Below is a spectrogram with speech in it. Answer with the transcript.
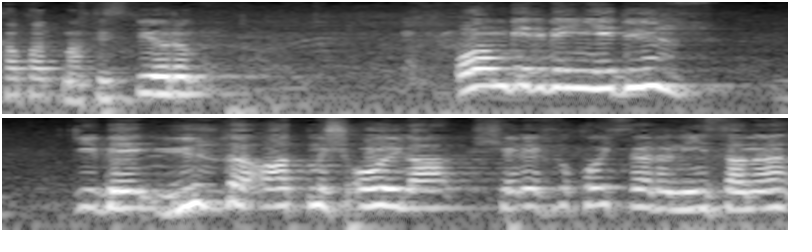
kapatmak istiyorum. 11.700 gibi yüzde 60 oyla Şerefli Koçlar'ın insanı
